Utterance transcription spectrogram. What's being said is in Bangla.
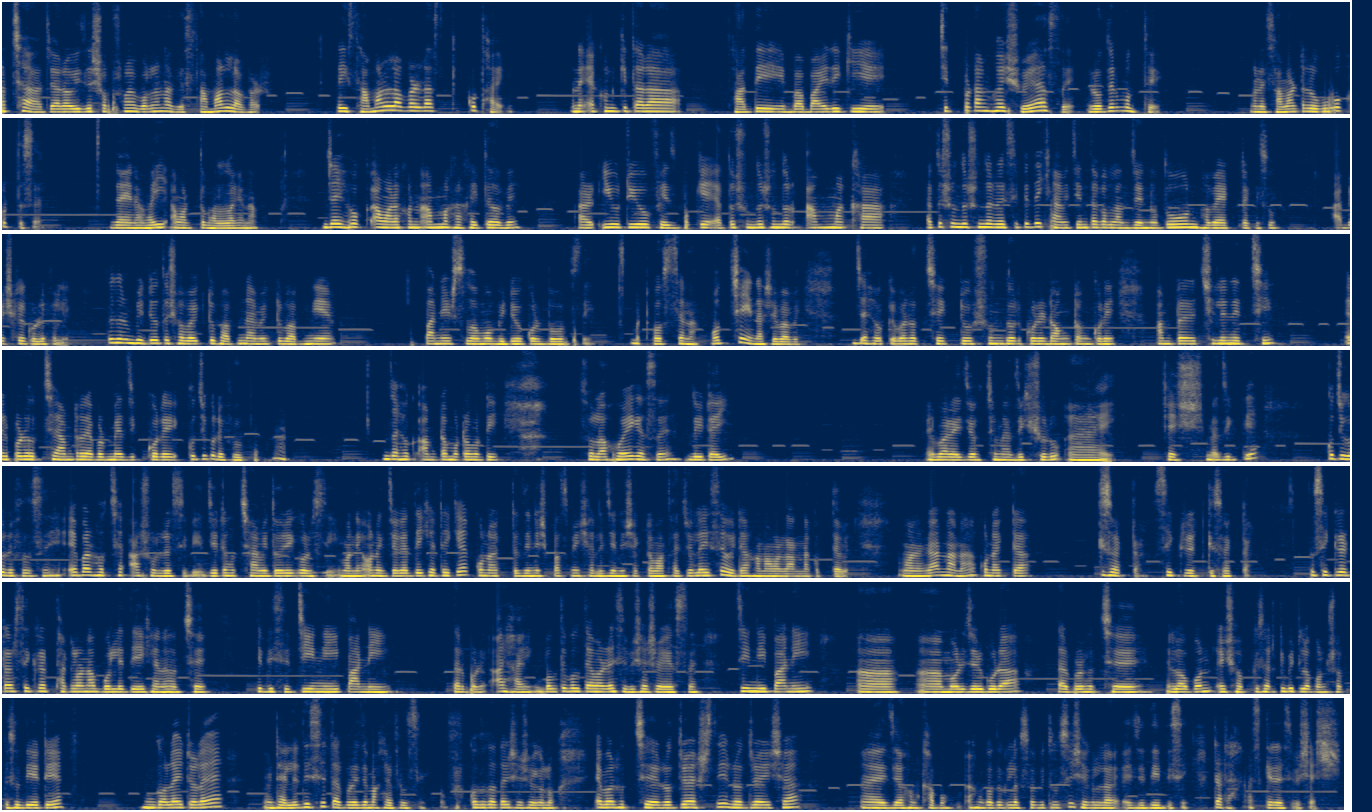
আচ্ছা যারা ওই যে সবসময় বলে না যে সামার লাভার তো এই সামার লাভাররা আজকে কোথায়? মানে এখন কি তারা ছাদে বা বাইরে গিয়ে চিৎপটাং হয়ে শুয়ে আছে রোদের মধ্যে? মানে সামারটার উপভোগ করতেছে? যাই না ভাই, আমার তো ভালো লাগে না। যাই হোক, আমার এখন আম মাখা খাইতে হবে। আর ইউটিউব, ফেসবুকে এত সুন্দর সুন্দর আম মাখা, এত সুন্দর সুন্দর রেসিপি দেখে আমি চিন্তা করলাম যে নতুনভাবে একটা কিছু আবিষ্কার করে ফেলি। তো ধরুন ভিডিওতে সবাই একটু ভাব না, আমি একটু ভাব নিয়ে পানির স্লোমো ভিডিও করব ভাবছি। বাট হচ্ছে না, হচ্ছেই না সেভাবে। যাই হোক, এবার হচ্ছে একটু সুন্দর করে ডং টং করে আমটা ছিলে নিচ্ছি। এরপরে হচ্ছে আমটা এবার ম্যাজিক করে কুচি করে ফেলব, হুম। যাই হোক, আমটা মোটামুটি ছোলা হয়ে গেছে দুইটাই। এবার এই যে হচ্ছে ম্যাজিক শুরু শেষ ম্যাজিক দিয়ে কুচি করে ফেলছি। এবার হচ্ছে আসল রেসিপি যেটা হচ্ছে আমি তৈরি করেছি। মানে অনেক জায়গায় দেখে থেকে কোনো একটা জিনিস, পাঁচ মিশালি জিনিস একটা মাথায় চলে এসে ওইটা এখন আমার রান্না করতে হবে। মানে রান্না না, কোনো একটা, কিছু একটা সিক্রেট কিছু একটা। তো সিক্রেট আর সিক্রেট থাকল না, বলে দিয়ে এখানে হচ্ছে কি দিছি, চিনি, পানি, তারপরে, আয় হাই বলতে বলতে আমার রেসিপি শেষ হয়ে গেছে। চিনি, পানি মরিচের গুঁড়া, তারপর হচ্ছে লবণ, এই সব কিছু আর কি, বিট লবণ সব কিছু দিয়ে টিয়ে গলায় টলায় ঢেলে দিছি, তারপরে যে মাখায় ফেলছি। কত তাড়াতাড়ি শেষ হয়ে গেল। এবার হচ্ছে রোদ্রে আসছি, রোদ্রে এসা এই যে এখন খাব। এখন কতগুলো ছবি তুলছি, সেগুলো এই যে দিয়ে দিছি। টাটা, আজকের রেসিপি শেষ।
